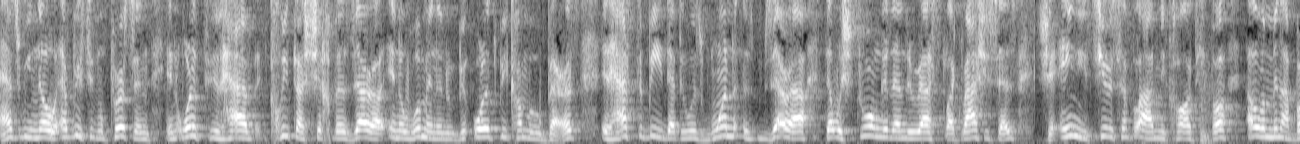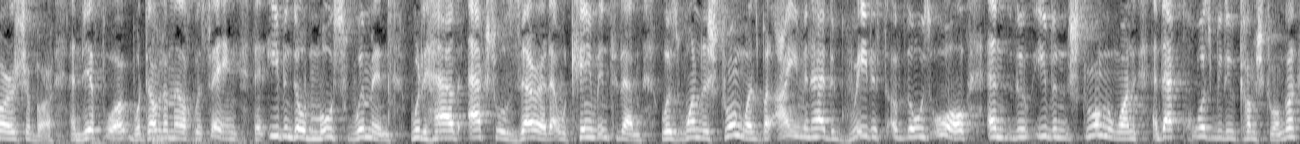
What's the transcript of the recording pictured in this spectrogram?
As we know, every single person, in order to have klita shich zera in a woman, in order to become uberes, it has to be that there was one zera that was stronger than the rest, like Rashi says, and therefore, what David HaMelech was saying, that even though most women would have actual zera that came into them was one of the strong ones, but I even had the greatest of those all, and the even stronger one, and that caused me to become stronger.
